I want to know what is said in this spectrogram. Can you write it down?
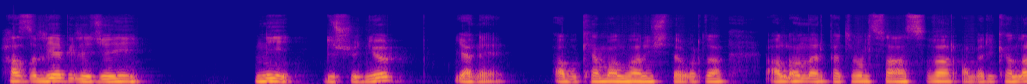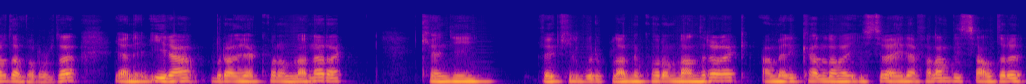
hazırlayabileceğini düşünüyor. Yani Abu Kemal var işte orada Al Omer petrol sahası var. Amerikalılar da var orada. Yani İran buraya konumlanarak kendi vekil gruplarını konumlandırarak Amerikalılara, İsrail'e falan bir saldırı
